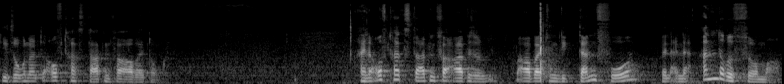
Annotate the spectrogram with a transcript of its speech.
die sogenannte Auftragsdatenverarbeitung. Eine Auftragsdatenverarbeitung liegt dann vor, wenn eine andere Firma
